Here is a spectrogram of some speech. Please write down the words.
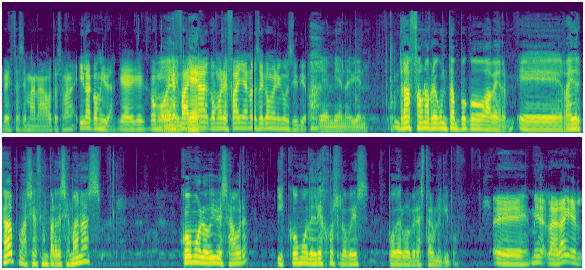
de, esta semana a otra semana. Y la comida, que, que como, bien, en España, bien. como en España no se come en ningún sitio. Bien, bien, ahí bien. Rafa, una pregunta un poco, a ver, eh, Ryder Cup, así hace un par de semanas, ¿cómo lo vives ahora y cómo de lejos lo ves poder volver a estar en un equipo? Eh, mira, la verdad que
